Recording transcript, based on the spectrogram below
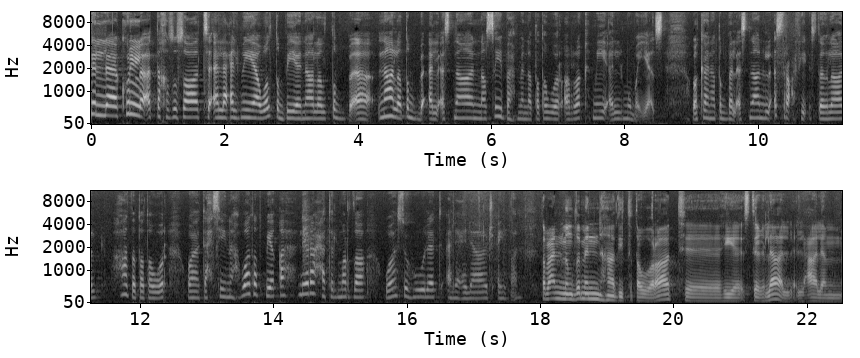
مثل كل التخصصات العلمية والطبية نال الطب نال طب الأسنان نصيبه من التطور الرقمي المميز. وكان طب الأسنان الأسرع في استغلال هذا التطور وتحسينه وتطبيقه لراحة المرضى وسهولة العلاج أيضا. طبعا من ضمن هذه التطورات آه، هي استغلال العالم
